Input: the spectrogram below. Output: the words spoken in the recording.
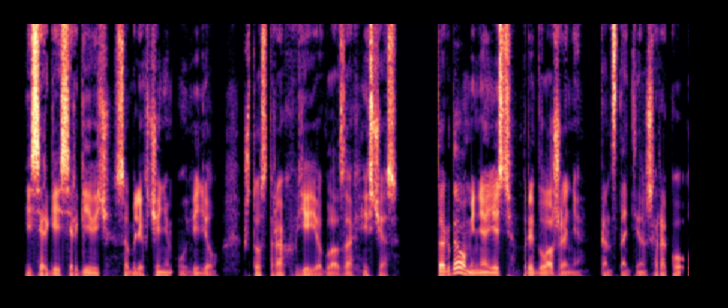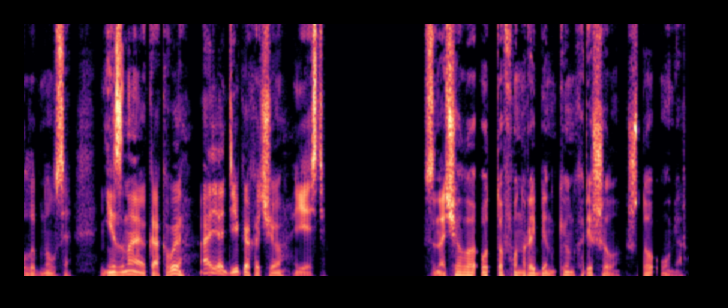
и Сергей Сергеевич с облегчением увидел, что страх в ее глазах исчез. «Тогда у меня есть предложение». Константин широко улыбнулся. «Не знаю, как вы, а я дико хочу есть». Сначала Отто фон Рейбенкюнг решил, что умер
